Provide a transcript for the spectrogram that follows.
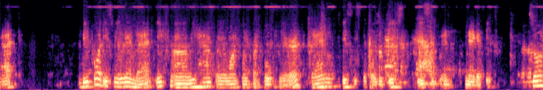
fact before this we learned that if uh, we have a 1.5 volt here then this is the positive this is the negative. So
